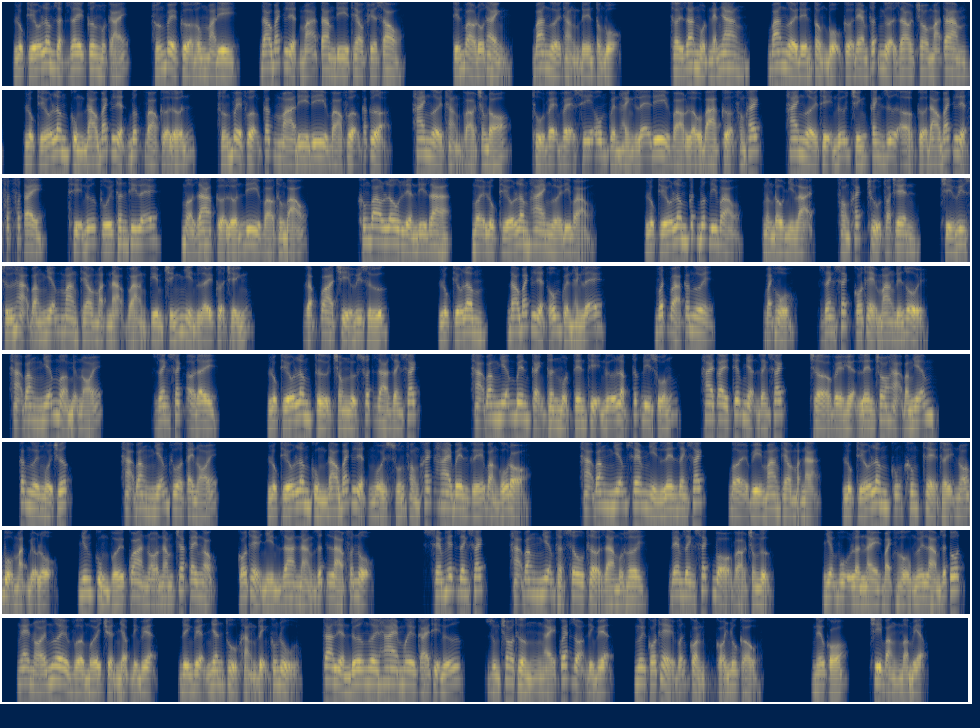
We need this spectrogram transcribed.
Lục thiếu lâm giật dây cương một cái, hướng về cửa hông mà đi, đao bách liệt mã tam đi theo phía sau. Tiến vào đô thành, ba người thẳng đến tổng bộ. Thời gian một nén nhang, ba người đến tổng bộ cửa đem thất ngựa giao cho mã tam, lục thiếu lâm cùng đao bách liệt bước vào cửa lớn, hướng về phượng các mà đi đi vào phượng các cửa, hai người thẳng vào trong đó thủ vệ vệ sĩ ôm quyền hành lễ đi vào lầu ba cửa phòng khách, hai người thị nữ chính canh giữ ở cửa đao bách liệt phất phất tay, thị nữ túi thân thi lễ, mở ra cửa lớn đi vào thông báo. Không bao lâu liền đi ra, mời lục thiếu lâm hai người đi vào. Lục thiếu lâm cất bước đi vào, ngẩng đầu nhìn lại, phòng khách chủ tọa trên, chỉ huy sứ hạ băng nhiễm mang theo mặt nạ vàng kim chính nhìn lấy cửa chính. Gặp qua chỉ huy sứ, lục thiếu lâm, đao bách liệt ôm quyền hành lễ. Vất vả các ngươi. Bạch hổ, danh sách có thể mang đến rồi. Hạ băng nhiễm mở miệng nói. Danh sách ở đây. Lục thiếu lâm từ trong ngực xuất ra danh sách hạ băng nhiễm bên cạnh thân một tên thị nữ lập tức đi xuống, hai tay tiếp nhận danh sách, trở về hiện lên cho hạ băng nhiễm. Các ngươi ngồi trước. Hạ băng nhiễm thua tay nói. Lục thiếu lâm cùng đao bách liệt ngồi xuống phòng khách hai bên ghế bằng gỗ đỏ. Hạ băng nhiễm xem nhìn lên danh sách, bởi vì mang theo mặt nạ, lục thiếu lâm cũng không thể thấy nó bộ mặt biểu lộ, nhưng cùng với qua nó nắm chắc tay ngọc, có thể nhìn ra nàng rất là phẫn nộ. Xem hết danh sách, hạ băng nhiễm thật sâu thở ra một hơi, đem danh sách bỏ vào trong ngực. Nhiệm vụ lần này bạch hổ ngươi làm rất tốt, nghe nói ngươi vừa mới chuyển nhập định viện định viện nhân thủ khẳng định không đủ, ta liền đưa ngươi hai mươi cái thị nữ dùng cho thường ngày quét dọn định viện, ngươi có thể vẫn còn có nhu cầu. Nếu có, chi bằng mở miệng.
